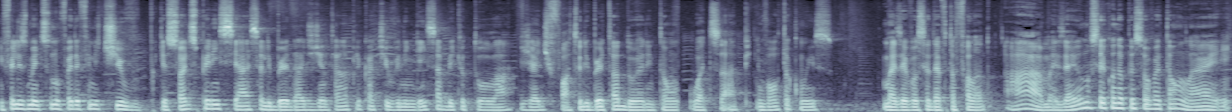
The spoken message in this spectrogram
Infelizmente isso não foi definitivo, porque só de experienciar essa liberdade de entrar no aplicativo e ninguém saber que eu tô lá já é de fato libertador. Então, WhatsApp, volta com isso. Mas aí você deve estar tá falando: ah, mas aí eu não sei quando a pessoa vai estar tá online.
